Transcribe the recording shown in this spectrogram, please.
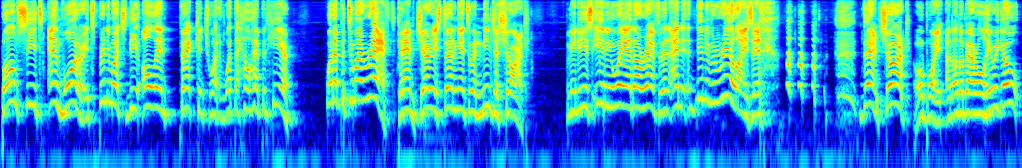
palm seeds, and water. It's pretty much the all-in package. What, what the hell happened here? What happened to my raft? Damn, Jerry is turning into a ninja shark. I mean, he's eating away at our raft and I didn't even realize it. Damn shark. Oh boy, another barrel. Here we go.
